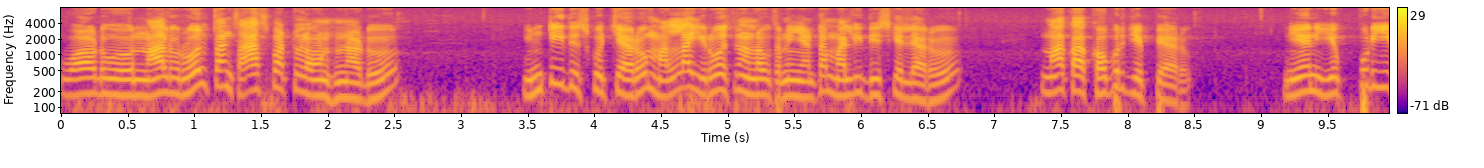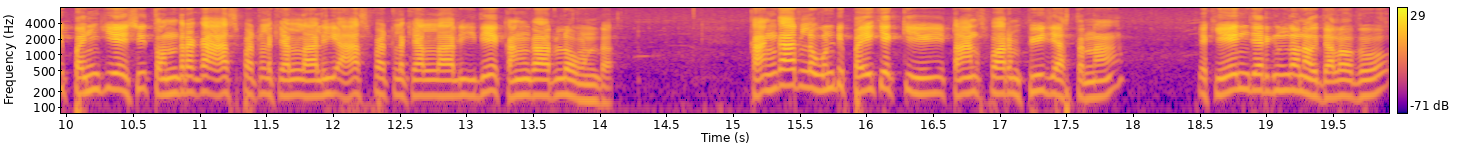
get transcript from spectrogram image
వాడు నాలుగు రోజులు తను హాస్పిటల్లో ఉంటున్నాడు. ఇంటికి తీసుకొచ్చారు మళ్ళీ ఈ రోజు నెలలు అవుతున్నాయి అంట మళ్ళీ తీసుకెళ్ళారు. నాకు ఆ కబురు చెప్పారు. నేను ఎప్పుడు ఈ పని చేసి తొందరగా హాస్పిటల్కి వెళ్ళాలి హాస్పిటల్కి వెళ్ళాలి ఇదే కంగారులో ఉండ. కంగారులో ఉండి పైకెక్కి ట్రాన్స్ఫారం ఫీల్ చేస్తున్నా. ఇక ఏం జరిగిందో నాకు తెలియదు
